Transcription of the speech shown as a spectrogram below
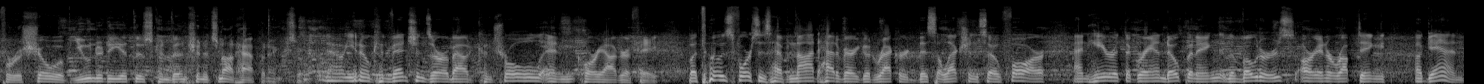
for a show of unity at this convention. It's not happening. So now, you know, conventions are about control and choreography, but those forces have not had a very good record this election so far. And here at the grand opening, the voters are interrupting again.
